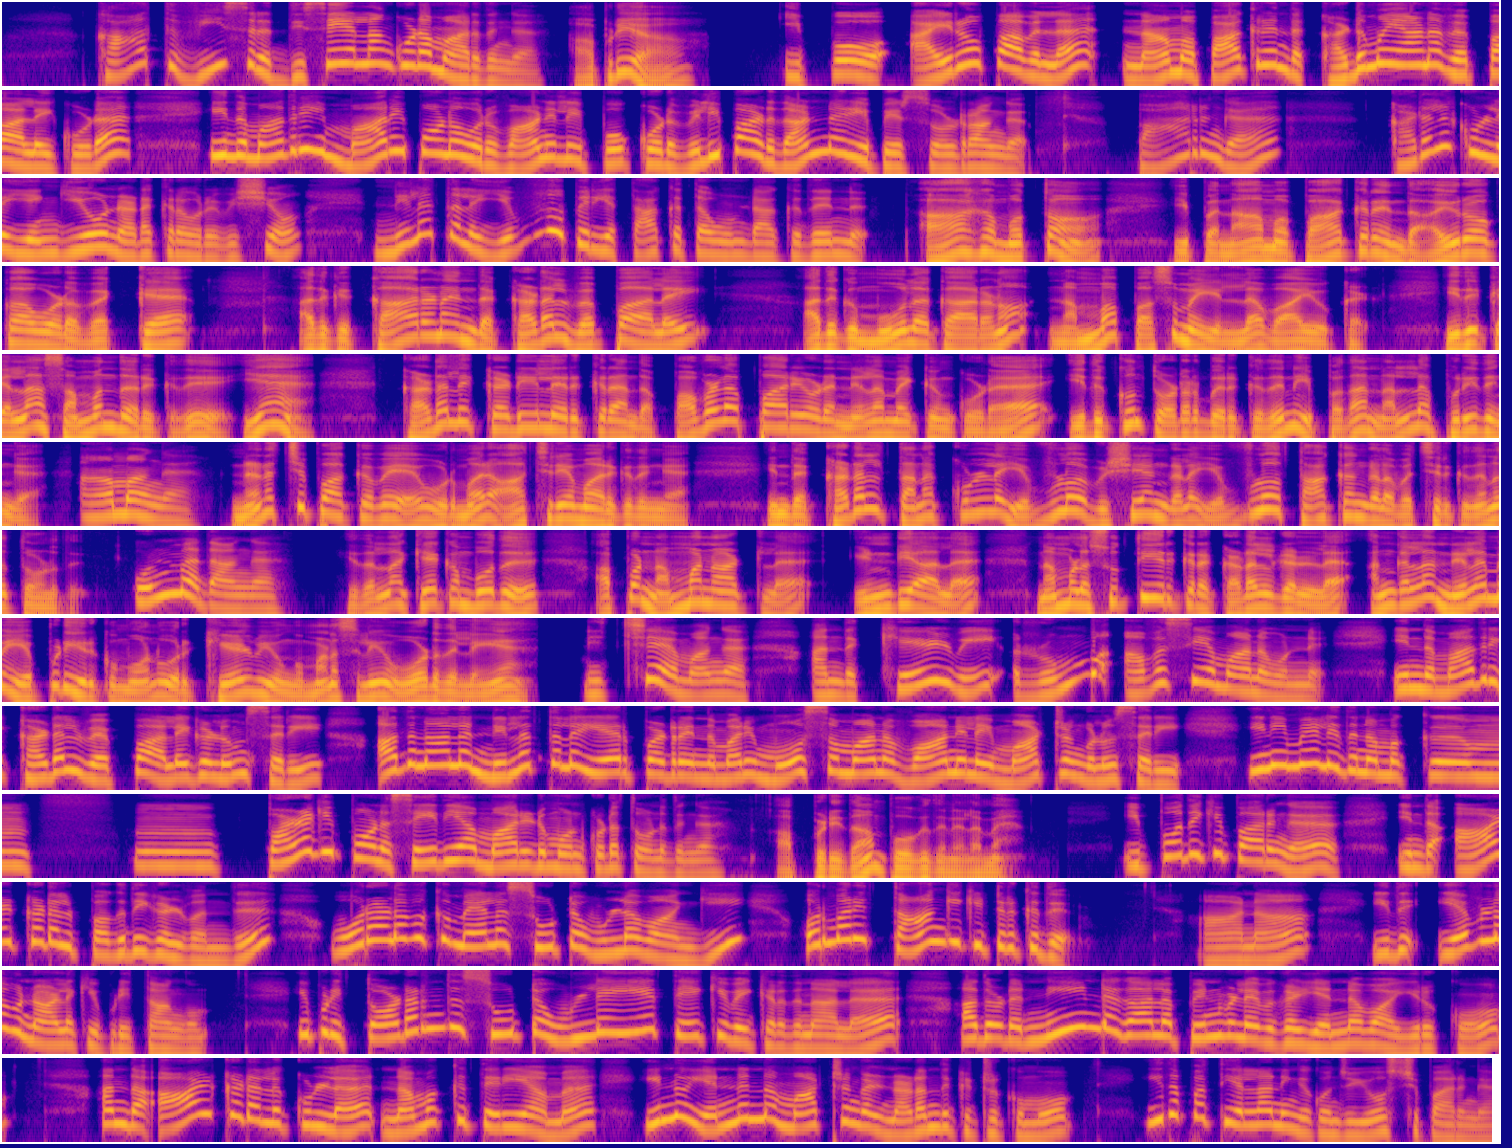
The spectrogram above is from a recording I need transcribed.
காத்து வீசுற திசையெல்லாம் கூட மாறுதுங்க. அப்படியா? இப்போ ஐரோப்பாவுல நாம பார்க்குற இந்த கடுமையான வெப்ப அலை கூட இந்த மாதிரி மாறிப்போன ஒரு வானிலை போக்கோட வெளிப்பாடுதான் நிறைய பேர் சொல்றாங்க. பாருங்க கடலுக்குள்ள எங்கேயோ நடக்கிற ஒரு விஷயம் நிலத்துல எவ்வளவு பெரிய தாக்கத்தை உண்டாக்குதுன்னு. ஆக மொத்தம் இப்ப நாம பாக்குற இந்த ஐரோக்காவோட வெக்க அதுக்கு காரணம் இந்த கடல் வெப்ப அலை அதுக்கு மூல காரணம் நம்ம பசுமை இல்ல வாயுக்கள். இதுக்கெல்லாம் சம்பந்தம் இருக்குது. ஏன்? கடலுக்கடியில இருக்கிற அந்த பவளப்பாறையோட நிலைமைக்கும் கூட இதுக்கும் தொடர்பு இருக்குதுன்னு இப்பதான் நல்லா புரியுதுங்க. ஆமாங்க. நினைச்சு பார்க்கவே ஒரு மாதிரி ஆச்சரியமா இருக்குதுங்க. இந்த கடல் தனக்குள்ள எவ்ளோ விஷயங்களை எவ்ளோ தாக்கங்களை வச்சிருக்குதுன்னு தோணுது. உண்மைதாங்க. இதெல்லாம் கேட்கும்போது அப்ப நம்ம நாட்டுல இந்தியால நம்மள சுத்தி இருக்கிற கடல்கள்ல அங்கெல்லாம் நிலைமை எப்படி இருக்குமோன்னு ஒரு கேள்வி உங்க மனசுலயும் ஓடுது இல்லையே? நிச்சயமாங்க. அந்த கேள்வி ரொம்ப அவசியமான ஒண்ணு. இந்த மாதிரி கடல் வெப்ப அலைகளும் சரி அதனால நிலத்துல ஏற்படுற இந்த மாதிரி மோசமான வானிலை மாற்றங்களும் சரி இனிமேல் இது நமக்கு ம், பழகிப்போன செய்தியா மாறிடுமோன்னு கூட தோணுதுங்க. அப்படிதான் போகுது நிலைமை. இப்போதைக்கு பாருங்க இந்த ஆழ்கடல் பகுதிகள் வந்து ஓரளவுக்கு மேல சூட்ட உள்ள வாங்கி ஒரு மாதிரி தாங்கிக்கிட்டு இருக்குது. ஆனா இது எவ்வளவு நாளைக்கு இப்படி தாங்கும்? இப்படி தொடர்ந்து சூட்ட உள்ளேயே தேக்கி வைக்கிறதுனால அதோட நீண்ட கால பின்விளைவுகள் என்னவா இருக்கும்? அந்த ஆழ்கடலுக்குள்ள நமக்கு தெரியாம இன்னும் என்னென்ன மாற்றங்கள் நடந்துகிட்டு இருக்குமோ? இத பத்தி எல்லாம் நீங்க கொஞ்சம் யோசிச்சு பாருங்க.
